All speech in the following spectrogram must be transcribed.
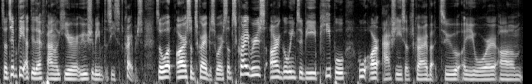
So typically at the left panel here, you should be able to see subscribers. So what are subscribers? Where subscribers are going to be people who are actually subscribed to your um,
